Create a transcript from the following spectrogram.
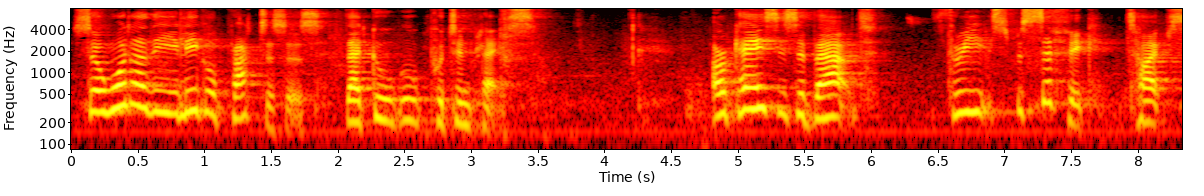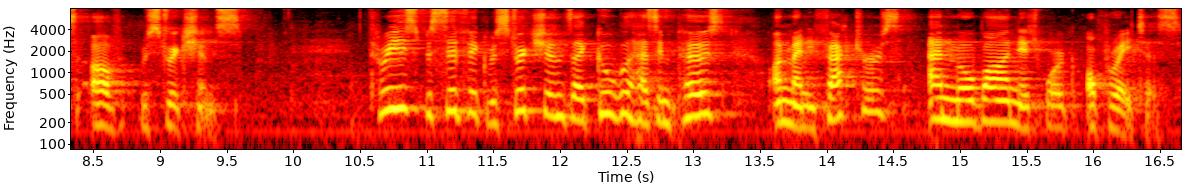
So, what are the illegal practices that Google put in place? Our case is about three specific types of restrictions. Three specific restrictions that Google has imposed on manufacturers and mobile network operators.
